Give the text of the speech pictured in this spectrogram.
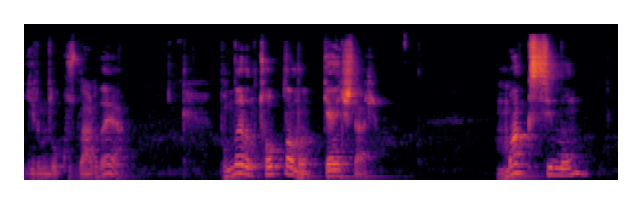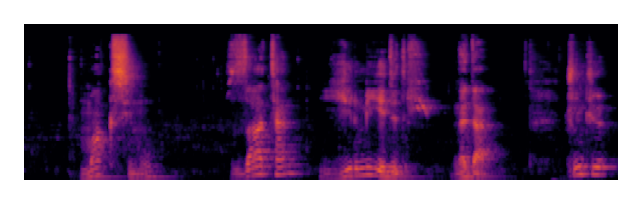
29'larda ya. Bunların toplamı gençler maksimum maksimum zaten 27'dir. Neden? Çünkü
